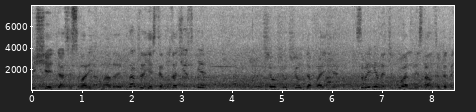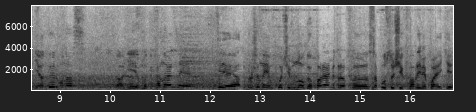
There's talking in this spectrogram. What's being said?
вещей для сварить надо. Также есть термозачистки, все, все, все для пайки. Современные интеллектуальные станции, вот это неотерм у нас, они многоканальные, где отображены очень много параметров э, сопутствующих во время пайки.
